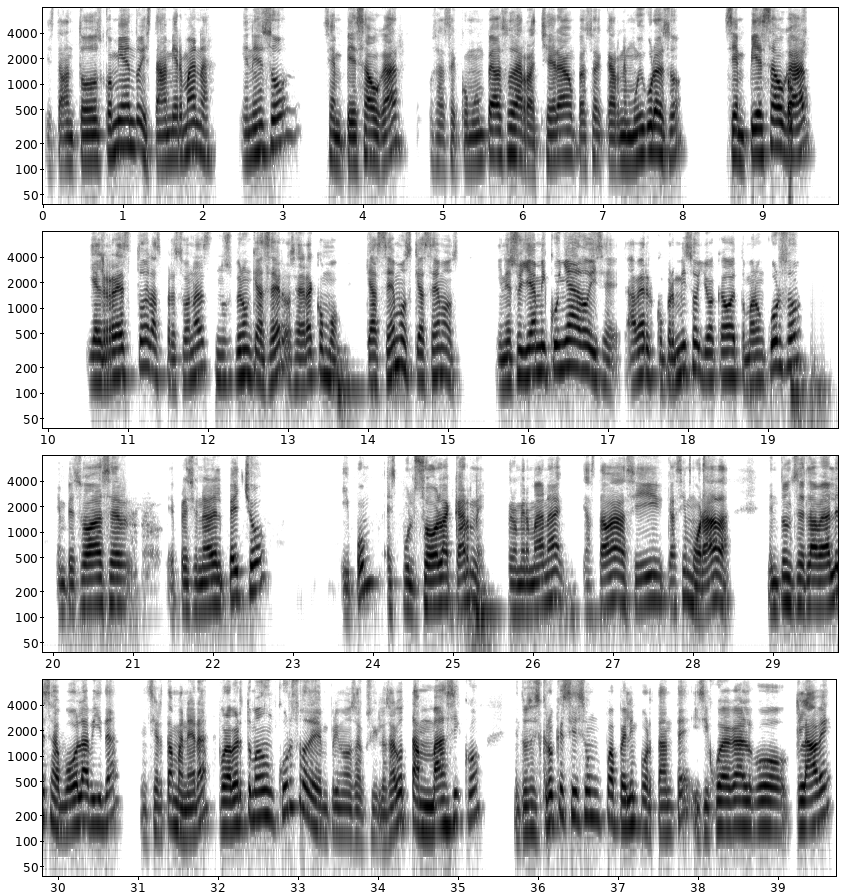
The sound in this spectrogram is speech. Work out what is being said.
estaban todos comiendo y estaba mi hermana. Y en eso se empieza a ahogar, o sea, se come un pedazo de arrachera, un pedazo de carne muy grueso, se empieza a ahogar y el resto de las personas no supieron qué hacer, o sea, era como, ¿qué hacemos? ¿Qué hacemos? Y en eso ya mi cuñado dice, a ver, con permiso, yo acabo de tomar un curso, empezó a hacer, eh, presionar el pecho y pum, expulsó la carne. Pero mi hermana ya estaba así, casi morada. Entonces, la verdad le salvó la vida, en cierta manera, por haber tomado un curso de primeros auxilios, algo tan básico. Entonces, creo que sí es un papel importante y sí juega algo clave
